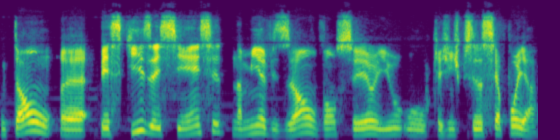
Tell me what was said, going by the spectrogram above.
Então, é, pesquisa e ciência, na minha visão, visão vão ser aí o, o, que a gente precisa se apoiar.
